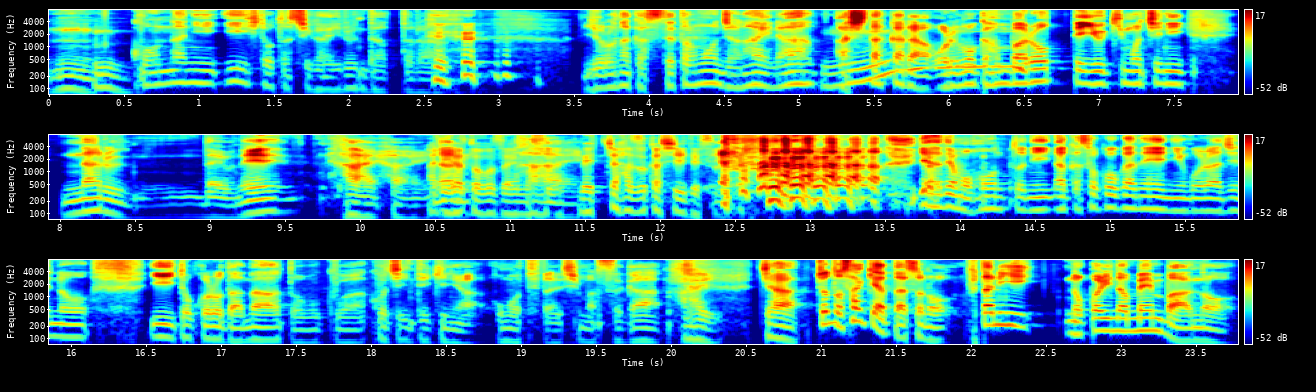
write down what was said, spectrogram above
うん。うん。こんなにいい人たちがいるんだったら 世の中捨てたもんじゃないな。うん。明日から俺も頑張ろうっていう気持ちになるんだよね。はいはい、ありがとうございます、はい。めっちゃ恥ずかしいです。いやでも本当になんかそこがねニゴラジのいいところだなと僕は個人的には思ってたりしますが。はい、じゃあちょっとさっきあったその2人残りのメンバーの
